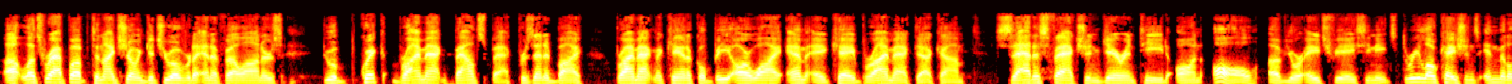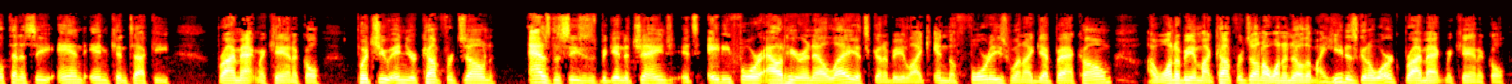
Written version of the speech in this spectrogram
Uh, let's wrap up tonight's show and get you over to NFL honors. Do a quick Brymak bounce back presented by Brymak Mechanical, B R Y M A K, Brymak.com. Satisfaction guaranteed on all of your HVAC needs. Three locations in Middle Tennessee and in Kentucky. Brymak Mechanical put you in your comfort zone as the seasons begin to change. It's 84 out here in LA. It's going to be like in the 40s when I get back home. I want to be in my comfort zone. I want to know that my heat is going to work. Brymak Mechanical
